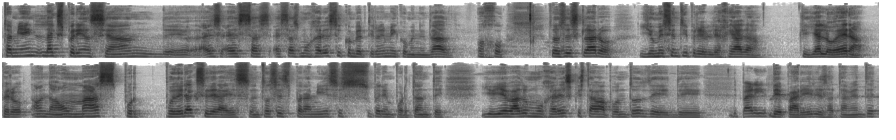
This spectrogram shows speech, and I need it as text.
también la experiencia de es- esas, esas mujeres se convirtieron en mi comunidad. Ojo. Entonces, claro, yo me sentí privilegiada, que ya lo era, pero aún, aún más por poder acceder a eso. Entonces, para mí eso es súper importante. Yo he llevado mujeres que estaban a punto de, de, De parir. de parir, exactamente,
